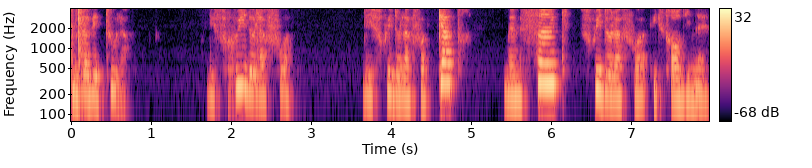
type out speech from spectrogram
Vous avez tout là. Les fruits de la foi. Les fruits de la foi. Quatre, même cinq fruits de la foi extraordinaires.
